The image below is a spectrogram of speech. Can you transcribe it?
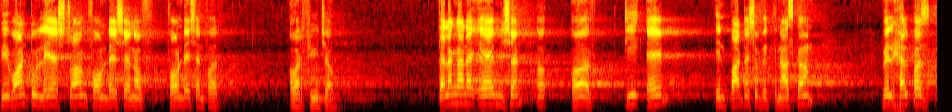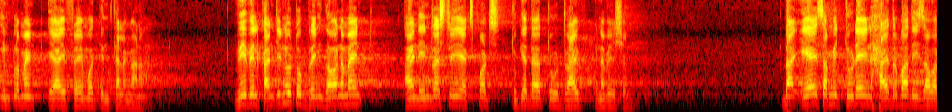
We want to lay a strong foundation of foundation for our future. Telangana AI Mission uh, or TAIM in partnership with NASCOM will help us implement AI framework in Telangana. We will continue to bring government and industry experts together to drive innovation. The AI Summit today in Hyderabad is our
